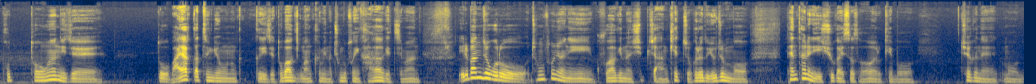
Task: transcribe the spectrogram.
보통은 이제 또 마약 같은 경우는 그 이제 도박만큼이나 중독성이 강하겠지만 일반적으로 청소년이 구하기는 쉽지 않겠죠. 그래도 요즘 뭐 펜타닐 이슈가 있어서 이렇게 뭐 최근에 뭐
